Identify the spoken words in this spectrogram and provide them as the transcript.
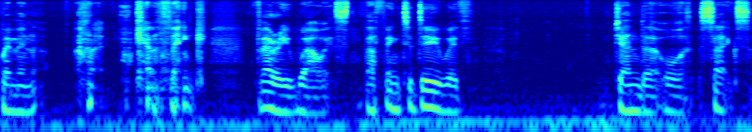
Women can think very well. It's nothing to do with gender or sex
